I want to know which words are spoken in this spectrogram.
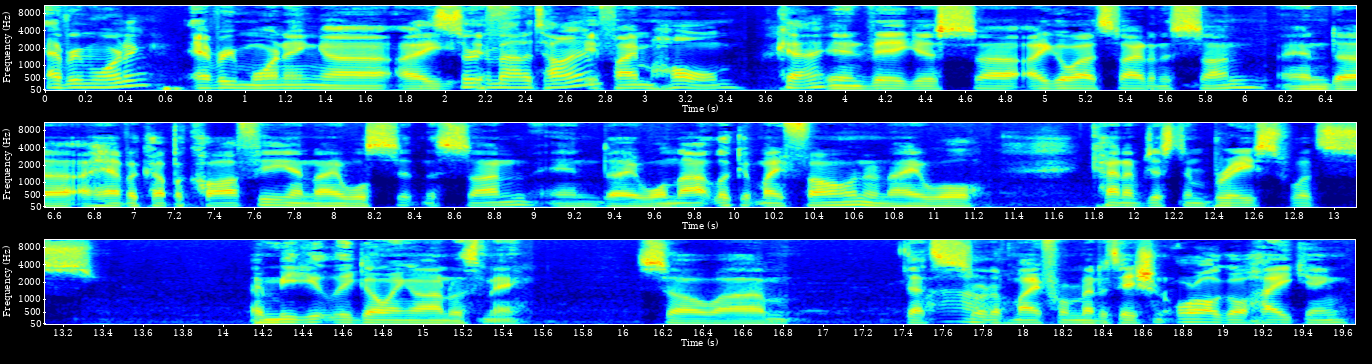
Every morning? Every morning, uh, I certain if- amount of time? If I'm home, Okay. in Vegas, uh, I go outside in the sun and uh, I have a cup of coffee and I will sit in the sun and I will not look at my phone and I will kind of just embrace what's immediately going on with me. So um, that's sort of my form of meditation. Or I'll go hiking.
